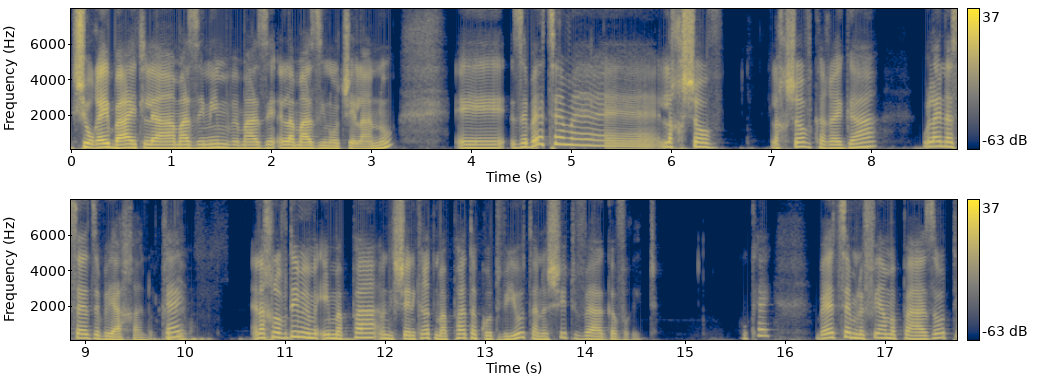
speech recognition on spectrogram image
כשיעורי בית למאזינים ולמאזינות שלנו, אה, זה בעצם אה, לחשוב. לחשוב כרגע, אולי נעשה את זה ביחד, אוקיי? קדימה. אנחנו עובדים עם, עם מפה שנקראת מפת הקוטביות הנשית והגברית, אוקיי? בעצם לפי המפה הזאת,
